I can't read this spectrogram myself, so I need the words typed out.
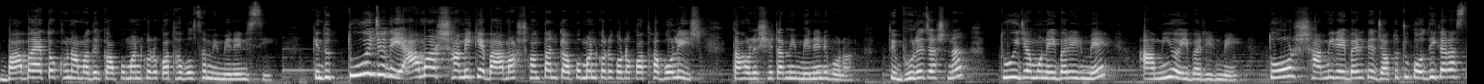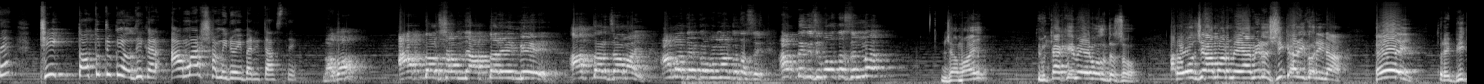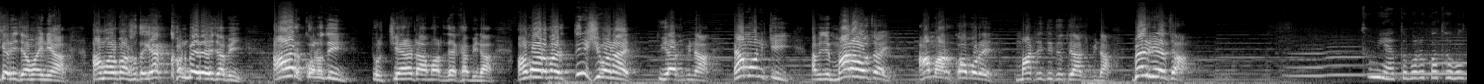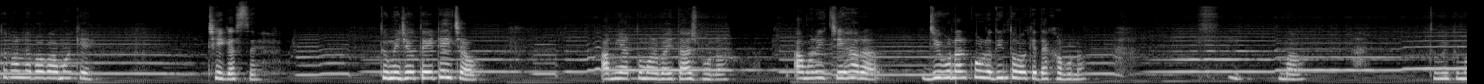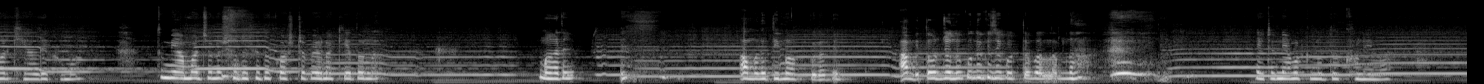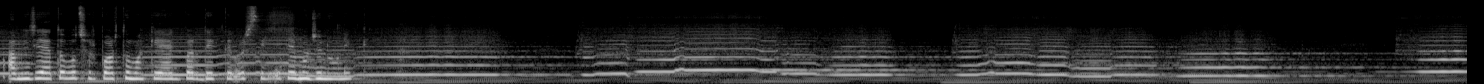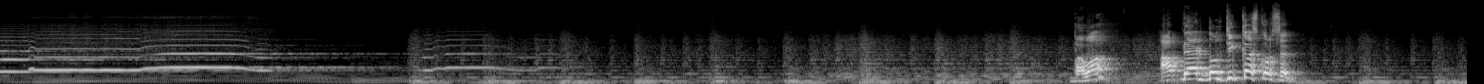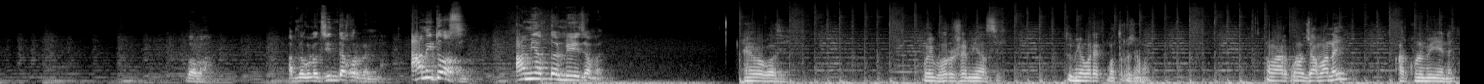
বাবা এতক্ষণ আমাদেরকে অপমান করে কথা বলছে আমি মেনে নিছি। কিন্তু তুই যদি আমার স্বামীকে বা আমার সন্তানকে অপমান করে কোনো কথা বলিস তাহলে সেটা আমি মেনে নেব না। তুই ভুলে যাস না তুই যেমন এই বাড়ির মেয়ে আমিও এই বাড়ির মেয়ে। তোর স্বামীর এই বাড়িতে যতটুকু অধিকার আছে ঠিক ততটুকুই অধিকার আমার স্বামীর ওই বাড়িতে আছে। বাবা আপনার সামনে আপনার এই মেয়ে আপনার জামাই আমাদেরকে অপমান করতেছে। আপনি কিছু বলতেছেন না? জামাই তুমি কাকে মেয়ে বলতেছো? আর ও যে আমার মেয়ে আমি তো স্বীকারই করি না। এই তোর এই ভিখারি জামাই নিয়া আমার বাসা থেকে এক্ষণ বের হয়ে যাবি। আর কোনোদিন তোর চেহারাটা আমার দেখাবি না। আমার বাড়ির ত্রিসীমানায় তুই আসবি না। এমন কি আমি যে মারাও যাই, আমার কবরে মাটি দিতে তুই আসবি না। বেরিয়ে যা। তুমি এত বড় কথা বলতে পারলে বাবা আমাকে। ঠিক আছে। তুমি যেহেতু এটাই চাও, আমি আর তোমার বাড়িতে আসব না। আমার এই চেহারা জীবন আর কোনোদিন তোমাকে দেখাবো না। মা তুমি তোমার খেয়াল রেখো, মা। তুমি আমার জন্য শুধু শুধু কষ্ট পেও না, কেঁদো না। মারে আমাদের দিমাগ করে দে। আমি তোর জন্য কোনো কিছু করতে পারলাম না। এটা নিয়ে আমার কোনো দুঃখ নেই, মা। আমি যে এত বছর পর তোমাকে একবার দেখতে পারছি এটা আমার জন্য অনেক বাবা, আপনি একদম ঠিক কাজ করছেন। বাবা, আপনি কোনো চিন্তা করবেন না। আমি তো আছি। আমি আপনার মেয়ে জামাই। হ্যাঁ বাবাজি, ওই ভরসা আমি আছি। তুমি আমার একমাত্র জামাই। আমার আর কোনো জামা নেই আর কোনো মেয়ে নেই।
